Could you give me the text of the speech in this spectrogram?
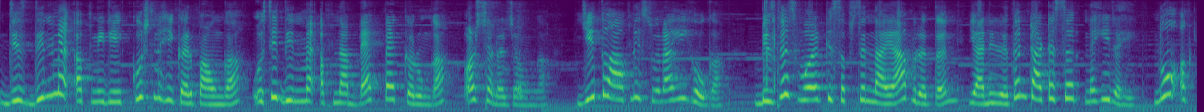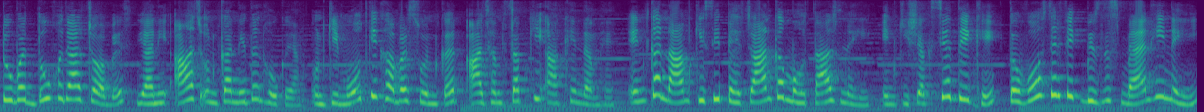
जिस दिन मैं अपने लिए कुछ नहीं कर पाऊँगा, उसी दिन मैं अपना बैग पैक करूँगा और चला जाऊँगा। ये तो आपने सुना ही होगा। बिज़नेस वर्ल्ड के सबसे नायाब रतन, यानी रतन टाटा सर, नहीं रहे। 9 अक्टूबर 2024 यानी आज उनका निधन हो गया। उनकी मौत की खबर सुनकर आज हम सबकी आँखें नम हैं। इनका नाम किसी पहचान का मोहताज नहीं। इनकी शख्सियत देखें तो वो सिर्फ़ एक बिजनेसमैन ही नहीं,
